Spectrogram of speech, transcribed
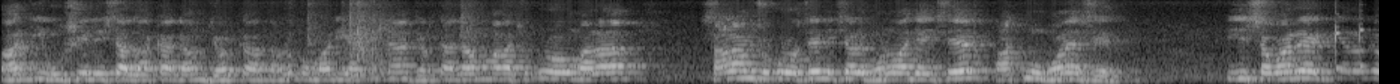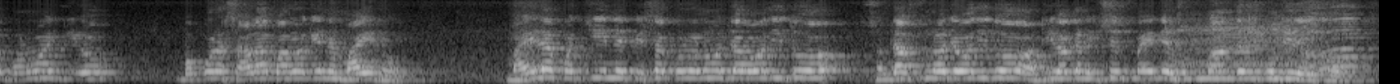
હાજી હુસેન નિશા લાખા ગામ ઝડકા તાલુકો મારી આટલા ઝડકા ગામમાં છોકરો મારા શાળાનો છોકરો છે, નિશાળે ભણવા જાય છે પાંચમું ભણે છે. એ સવારે અગિયાર વાગે ભણવા ગયો, બપોરે સાડા બાર વાગે એને માર્યો માર્યા પછી એને પેશા ન જવા દીધો, સંડાસ ન જવા દીધો, અઢી વાગે નિશેષ એને રૂમમાં અંદર ઊંધી રાખ્યો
